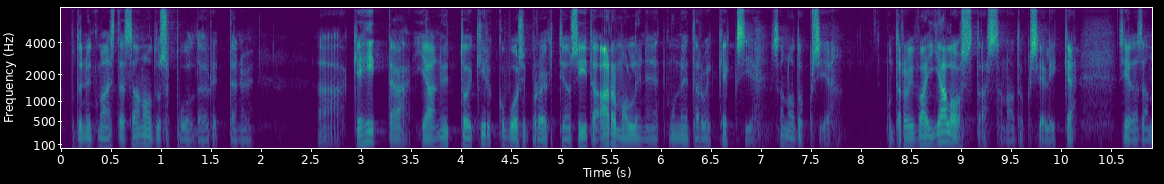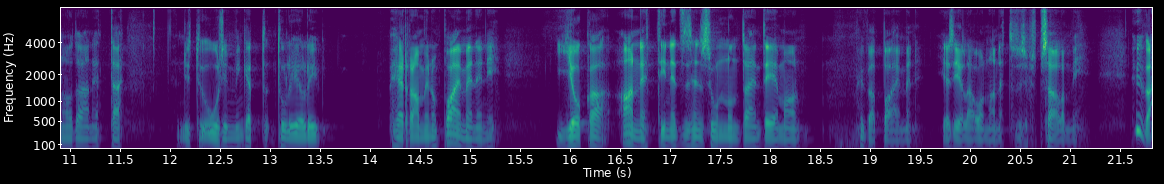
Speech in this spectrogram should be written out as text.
mutta nyt mä oon sitä sanotuspuolta yrittänyt uh, kehittää, ja nyt toi kirkkovuosiprojekti on siitä armollinen, että mun ei tarvitse keksiä sanotuksia, mun tarvii vain jalostaa sanotuksia, eli siellä sanotaan, että nyt uusin, minkä tuli, oli Herra on minun paimeneni, joka annettiin, että sen sunnuntain teema on hyvä paimen, ja siellä on annettu se psalmi. Hyvä,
